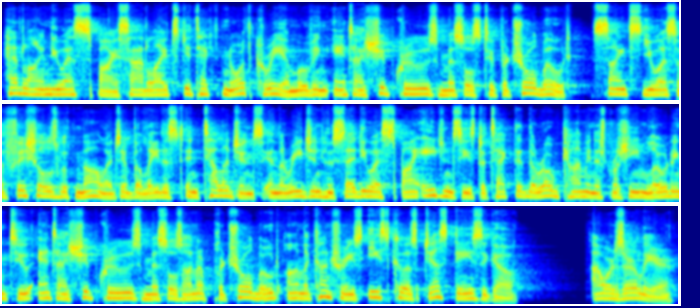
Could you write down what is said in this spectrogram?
headlined U.S. spy satellites detect North Korea moving anti-ship cruise missiles to patrol boat, cites U.S. officials with knowledge of the latest intelligence in the region who said U.S. spy agencies detected the rogue communist regime loading two anti-ship cruise missiles on a patrol boat on the country's east coast just days ago. Hours earlier,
